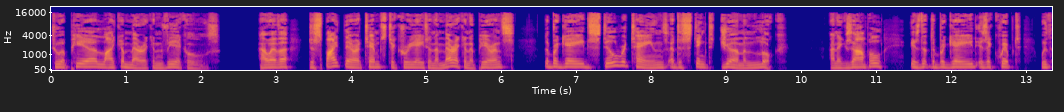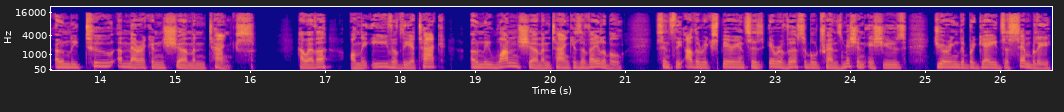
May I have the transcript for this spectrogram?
to appear like American vehicles. However, despite their attempts to create an American appearance, the brigade still retains a distinct German look. An example is that the brigade is equipped with only two American Sherman tanks. However, on the eve of the attack, only one Sherman tank is available, since the other experiences irreversible transmission issues during the brigade's assembly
